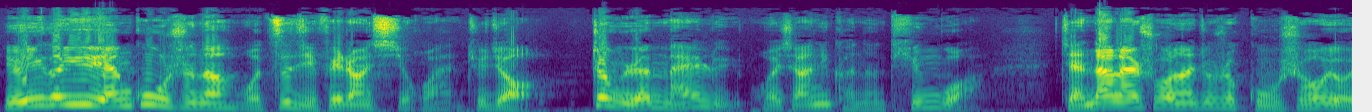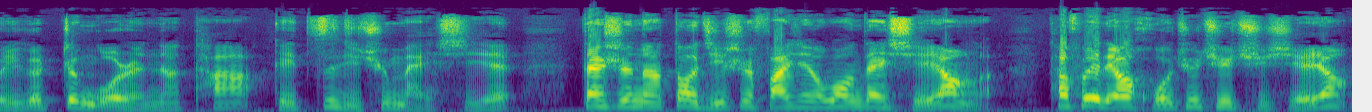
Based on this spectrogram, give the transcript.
有一个寓言故事呢，我自己非常喜欢，就叫《郑人买履》。我想你可能听过。简单来说呢，就是古时候有一个郑国人呢，他给自己去买鞋，但是呢，到集市发现忘带鞋样了，他非得要回去去取鞋样，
